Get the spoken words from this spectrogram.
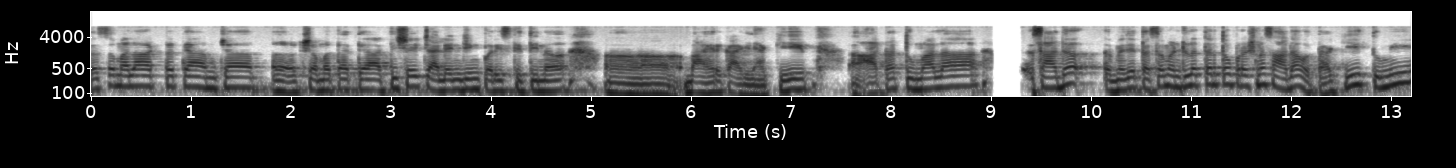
तसं मला वाटतं त्या आमच्या क्षमता त्या अतिशय चॅलेंजिंग परिस्थितीनं बाहेर काढल्या की आता तुम्हाला साधं म्हणजे तसं म्हटलं तर तो प्रश्न साधा होता की तुम्ही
